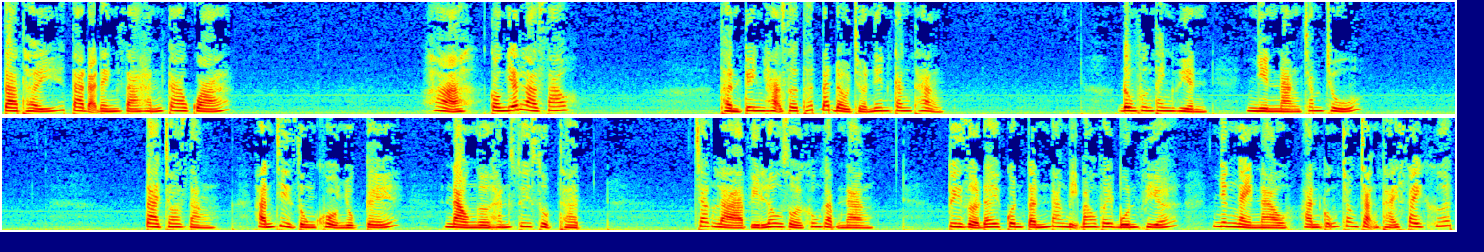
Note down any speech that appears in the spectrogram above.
Ta thấy ta đã đánh giá hắn cao quá. Hả? Có nghĩa là sao? Thần kinh hạ sơ thất bắt đầu trở nên căng thẳng. Đông Phương Thanh Huyền nhìn nàng chăm chú. Ta cho rằng hắn chỉ dùng khổ nhục kế, nào ngờ hắn suy sụp thật. Chắc là vì lâu rồi không gặp nàng. Tuy giờ đây quân tấn đang bị bao vây bốn phía, nhưng ngày nào hắn cũng trong trạng thái say khướt.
